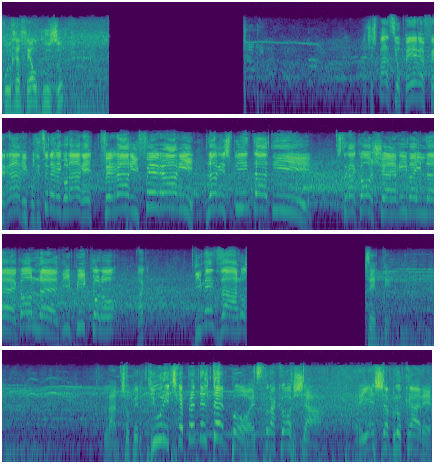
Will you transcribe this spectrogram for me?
por Rafael Guzzo. C'è spazio per Ferrari, posizione regolare, Ferrari, Ferrari, la respinta di Stracoscia, arriva il gol di Piccolo, di mezza allo Zetti. Lancio per Djuric che prende il tempo e Stracoscia. Riesce a bloccare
